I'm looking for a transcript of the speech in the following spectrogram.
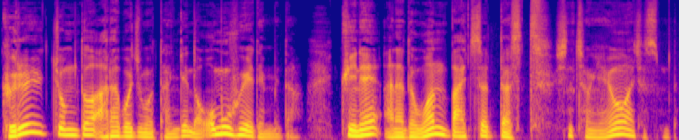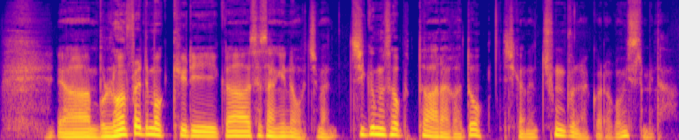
그를 좀 더 알아보지 못한 게 너무 후회됩니다. 퀸의 Another One Bites the Dust 신청해요 하셨습니다. 야, 물론 프레디 머큐리가 세상에는 없지만 지금서부터 알아가도 시간은 충분할 거라고 믿습니다.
